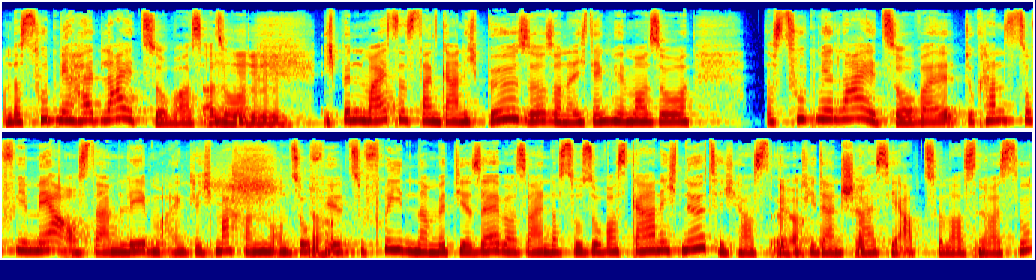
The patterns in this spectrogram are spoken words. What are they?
Und das tut mir halt leid, sowas. Also ich bin meistens dann gar nicht böse, sondern ich denke mir immer so, das tut mir leid so, weil du kannst so viel mehr aus deinem Leben eigentlich machen und so Ja. viel zufriedener mit dir selber sein, dass du sowas gar nicht nötig hast, irgendwie Ja, deinen Scheiß ja. hier abzulassen, weißt du?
